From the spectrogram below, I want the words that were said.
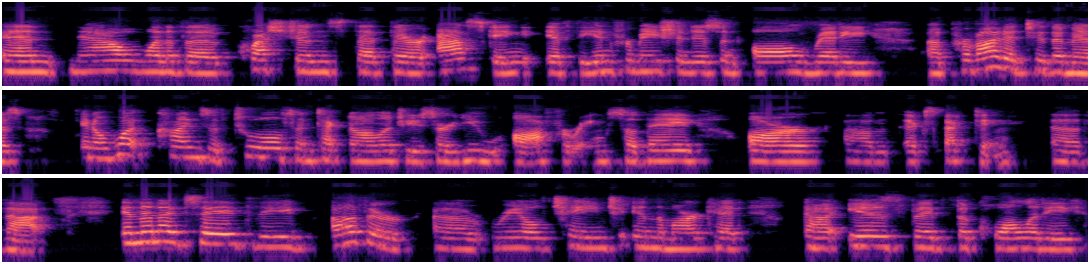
And now, one of the questions that they're asking, if the information isn't already uh, provided to them, is, you know, what kinds of tools and technologies are you offering? So they are um, expecting uh, that. And then I'd say the other uh, real change in the market uh, is the, the quality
